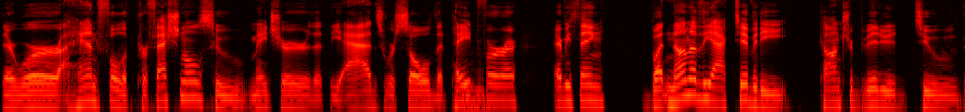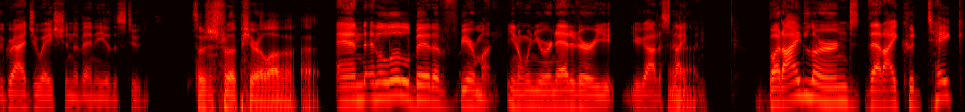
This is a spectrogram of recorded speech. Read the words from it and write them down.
There were a handful of professionals who made sure that the ads were sold that paid Mhm. for everything, but none of the activity contributed to the graduation of any of the students. So just for the pure love of it. And and a little bit of beer money. You know, when you're an editor, you, you got a Yeah. But I learned that I could take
